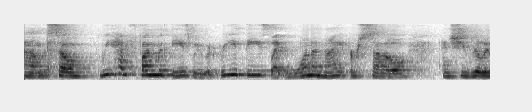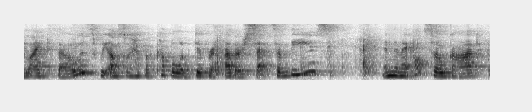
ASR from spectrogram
Um, so we had fun with these. We would read these like one a night or so, and she really liked those. We also have a couple of different other sets of these. And then I also got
